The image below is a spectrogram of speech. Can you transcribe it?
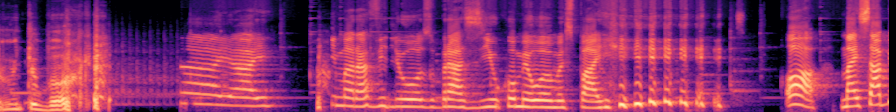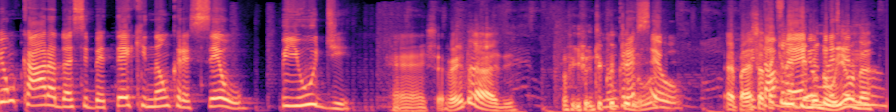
Muito bom, cara. Ai, ai. Que maravilhoso, Brasil, como eu amo esse país. Ó, mas sabe um cara do SBT que não cresceu? O Yudi. É, isso é verdade. O Yudi Não continua. cresceu. É, parece Ele até tá que ele velho, mas diminuiu, ele né?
